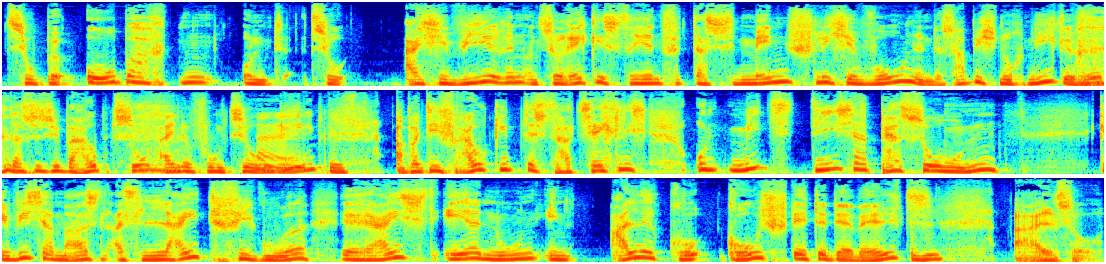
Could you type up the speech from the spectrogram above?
zu beobachten und zu archivieren und zu registrieren für das menschliche Wohnen. Das habe ich noch nie gehört, dass es überhaupt so eine Funktion gibt. Aber die Frau gibt es tatsächlich und mit dieser Person gewissermaßen als Leitfigur reist er nun in alle Gro Großstädte der Welt, mhm. also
